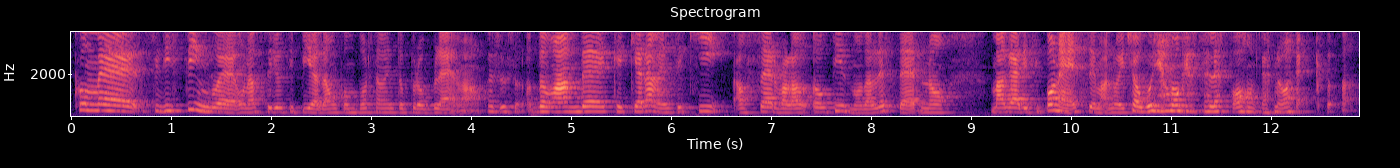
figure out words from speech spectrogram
come si distingue una stereotipia da un comportamento problema? Queste sono domande che chiaramente chi osserva l'autismo dall'esterno magari si ponesse, ma noi ci auguriamo che se le pongano, ecco.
